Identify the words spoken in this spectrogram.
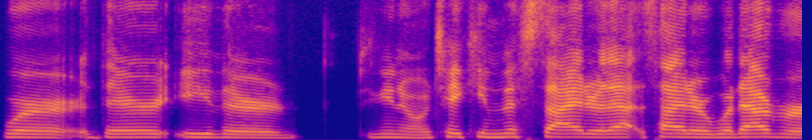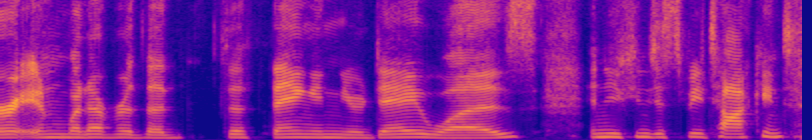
where they're either you know taking this side or that side or whatever in whatever the the thing in your day was and you can just be talking to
